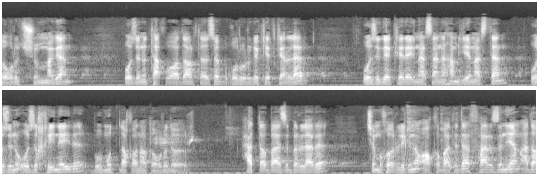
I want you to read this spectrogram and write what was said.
to'g'ri tushunmagan o'zini taqvodor tasib g'ururga ketganlar o'ziga kerak narsani ham yemasdan o'zini o'zi qiynaydi bu mutlaqo noto'g'ridir. Hatto ba'zi birlari chimxo'rlikni oqibatida farzini ham ado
